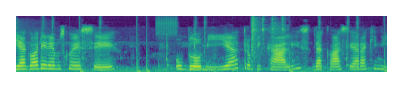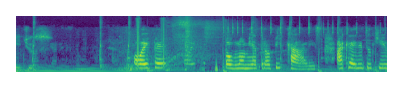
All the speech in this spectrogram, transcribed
E agora iremos conhecer o Blomia tropicalis da classe Aracnídeos. Oi, sou Blomia tropicalis. Acredito que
